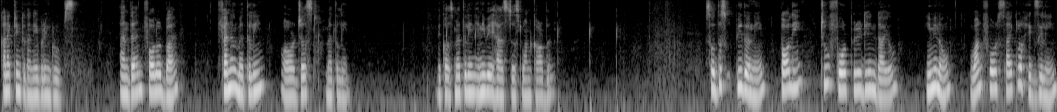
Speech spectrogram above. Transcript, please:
connecting to the neighboring groups. And then followed by phenylmethylene or just methylene because methylene anyway has just one carbon. So this would be the name poly 2,4-pyridine diyl imino 1,4-cyclohexylene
